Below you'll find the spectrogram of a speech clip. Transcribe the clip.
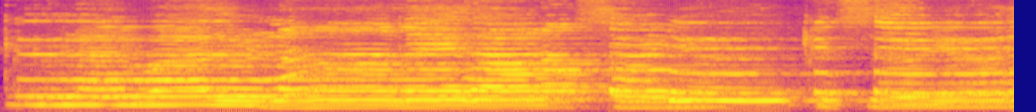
Que la loi de l'un résonne en ce lieu, que ce lieu demeure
